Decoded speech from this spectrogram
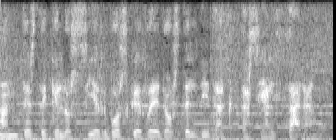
antes de que los siervos guerreros del didacta se alzaran.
